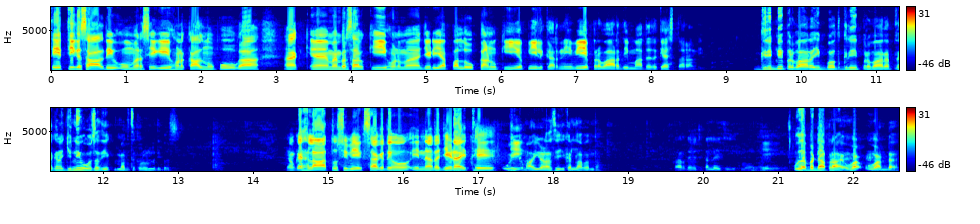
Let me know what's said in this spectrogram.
33 ਕੁ ਸਾਲ ਦੀ ਉਮਰ ਸੀਗੀ ਹੁਣ ਕੱਲ ਨੂੰ ਭੋਗ ਆ। ਮੈਂਬਰ ਸਾਹਿਬ ਕੀ ਹੁਣ ਮੈਂ ਜਿਹੜੀ ਆਪਾਂ ਲੋਕਾਂ ਨੂੰ ਕੀ ਅਪੀਲ ਕਰਨੀ ਵੀ ਇਹ ਪਰਿਵਾਰ ਦੀ ਮਦਦ ਕਿਸ ਤਰ੍ਹਾਂ ਦੀ? ਗਰੀਬੀ ਪਰਿਵਾਰ ਹੈ ਜੀ ਬਹੁਤ ਗਰੀਬ ਪਰਿਵਾਰ ਹੈ ਪਰ ਕਹਿੰਦੇ ਜਿੰਨੀ ਹੋ ਸਕਦੀ ਮਦਦ ਕਰੋ ਉਹਨਾਂ ਦੀ ਬਸ। ਕਿਉਂਕਿ ਹਾਲਾਤ ਤੁਸੀਂ ਵੇਖ ਸਕਦੇ ਹੋ ਇਹਨਾਂ ਦਾ ਜਿਹੜਾ ਇੱਥੇ ਉਹੀ ਕਮਾਈ ਵਾਲਾ ਸੀ ਇਕੱਲਾ ਬੰਦਾ। ਘਰ ਦੇ ਵਿੱਚ ਇਕੱਲੇ ਸੀ ਜੀ ਜੀ। ਉਹਦਾ ਵੱਡਾ ਭਰਾ ਉਹ ਉਹ ਅੱਡ ਹੈ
